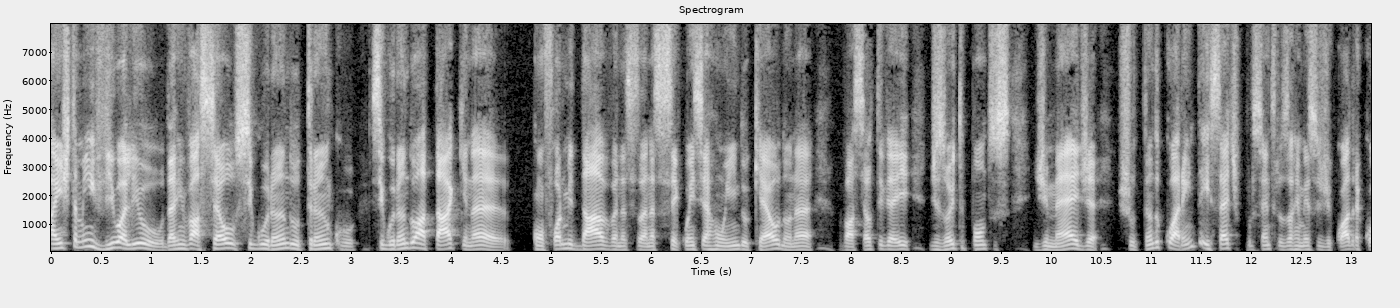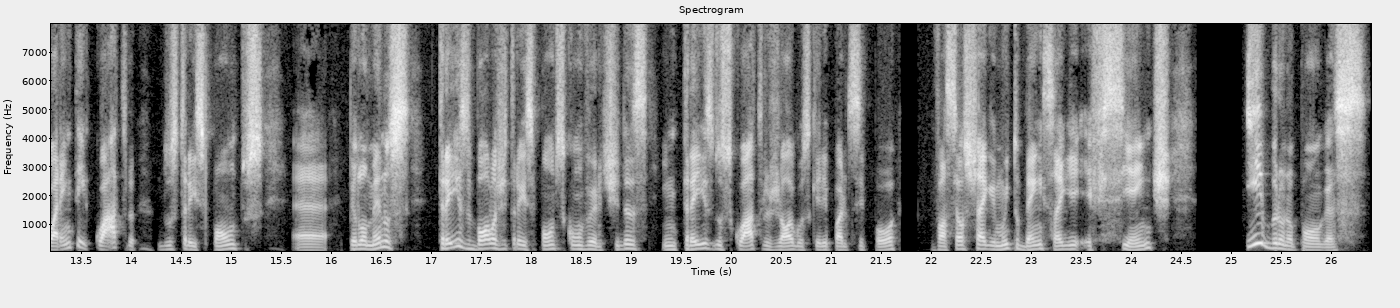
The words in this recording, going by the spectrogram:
a gente também viu ali o Devin Vassell segurando o tranco, segurando o ataque, né? Conforme dava nessa, nessa sequência ruim do Keldon, né? Vassell teve aí 18 pontos de média, chutando 47% dos arremessos de quadra, 44 dos três pontos, é, pelo menos três bolas de três pontos convertidas em três dos quatro jogos que ele participou. Vassell segue muito bem, segue eficiente. E Bruno Pongas,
